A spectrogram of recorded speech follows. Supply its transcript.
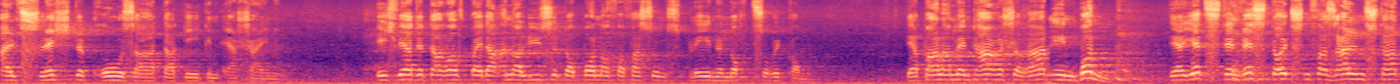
als schlechte Prosa dagegen erscheinen. Ich werde darauf bei der Analyse der Bonner Verfassungspläne noch zurückkommen. Der Parlamentarische Rat in Bonn, der jetzt den westdeutschen Vasallenstaat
